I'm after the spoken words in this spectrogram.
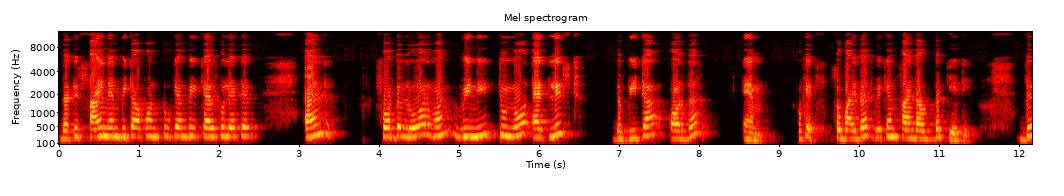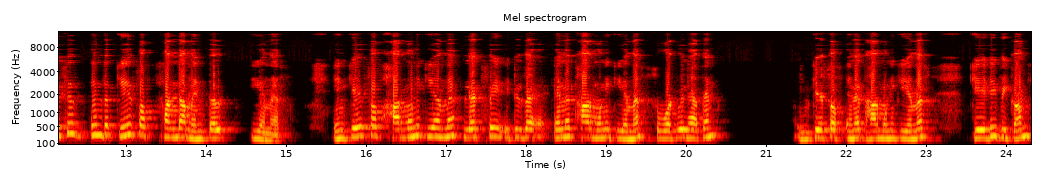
That is sine M beta upon 2 can be calculated. And for the lower one, we need to know at least the beta or the M. Okay, so by that we can find out the KD. This is in the case of fundamental EMF. In case of harmonic EMF, let's say it is a nth harmonic EMF. So what will happen? In case of nth harmonic EMF, KD becomes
